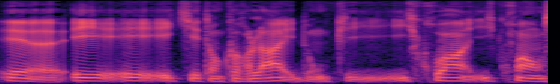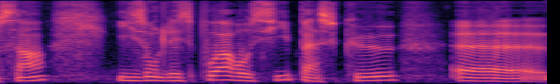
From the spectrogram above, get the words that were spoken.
et, qui est encore là, et donc ils, croient, ils en ça. Ils ont de l'espoir aussi parce que euh,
